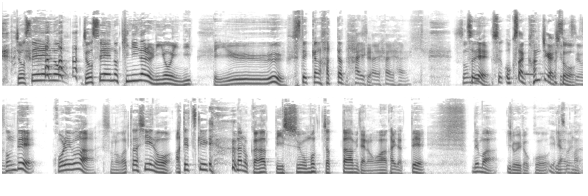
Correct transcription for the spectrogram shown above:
女性の、女性の気になる匂いにっていうステッカーが貼ってあったんですよ。はいはいはい。そんそれで、奥さん勘違いしてますよそう。ね。そんで、これは、その私への当てつけなのかなって一瞬思っちゃったみたいなのが書いてあって、で、まあ、いろいろこう、いや、いやまあ、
